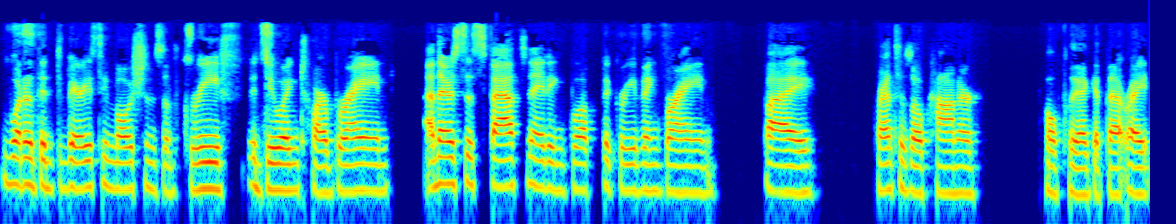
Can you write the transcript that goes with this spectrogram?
what are the various emotions of grief doing to our brain. And there's this fascinating book, The Grieving Brain by Frances O'Connor. Hopefully I get that right.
